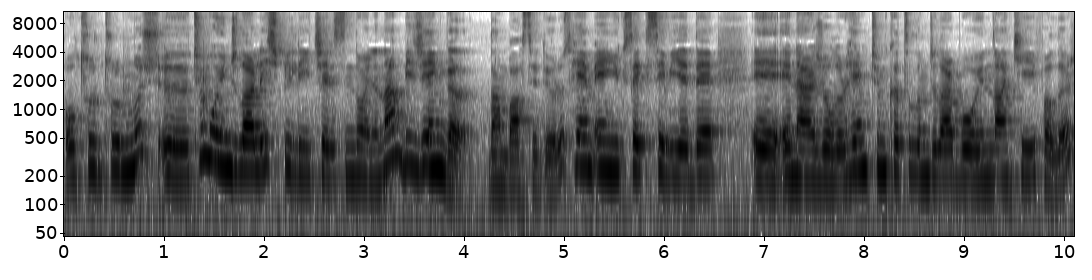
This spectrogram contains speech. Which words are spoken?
oturtulmuş e, tüm oyuncularla işbirliği içerisinde oynanan bir Jenga'dan bahsediyoruz. Hem en yüksek seviyede e, enerji olur hem tüm katılımcılar bu oyundan keyif alır.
